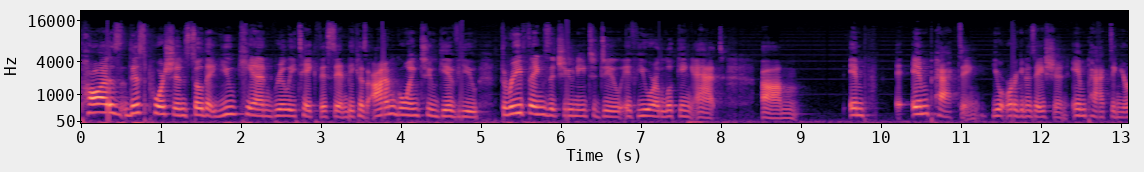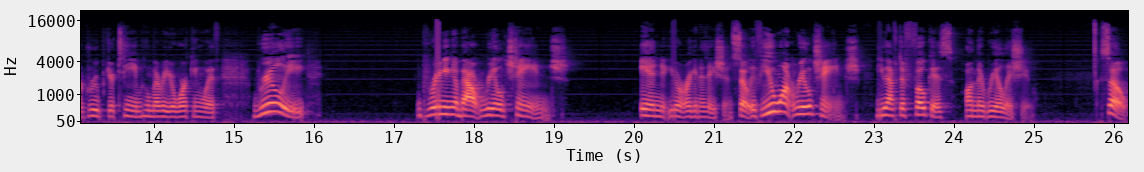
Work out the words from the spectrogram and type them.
Pause this portion so that you can really take this in because I'm going to give you three things that you need to do if you are looking at um, imp- impacting your organization, impacting your group, your team, whomever you're working with, really bringing about real change in your organization. So if you want real change, you have to focus on the real issue. So,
